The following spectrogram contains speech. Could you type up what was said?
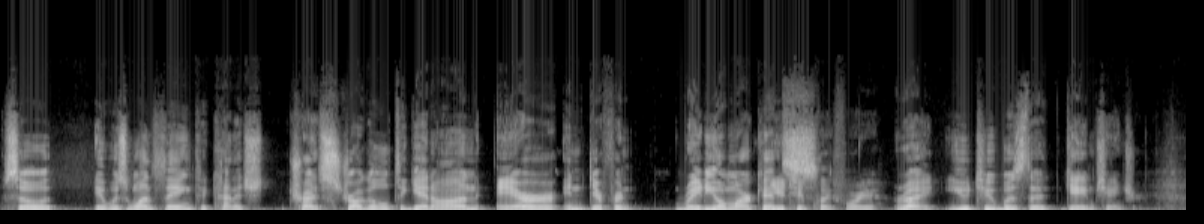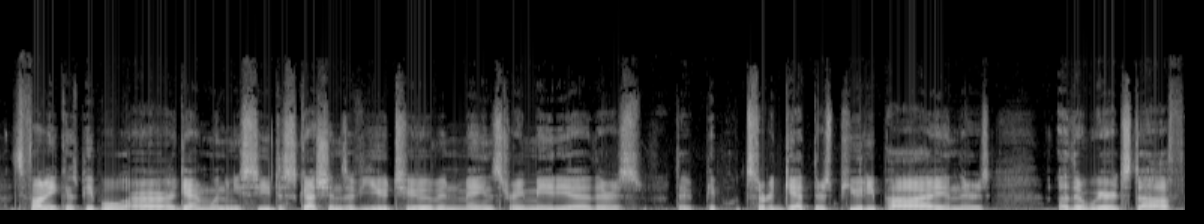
So it was one thing to kind of sh- try to struggle to get on air in different radio markets. YouTube clicked for you. Right. YouTube was the game changer. It's funny because people are again when you see discussions of YouTube in mainstream media, there's the, people sort of get there's PewDiePie and there's other weird stuff.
